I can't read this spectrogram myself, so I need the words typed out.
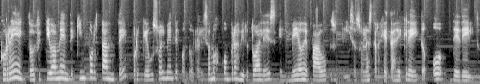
Correcto, efectivamente, qué importante, porque usualmente cuando realizamos compras virtuales, el medio de pago que se utiliza son las tarjetas de crédito o de débito.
